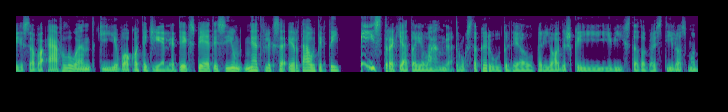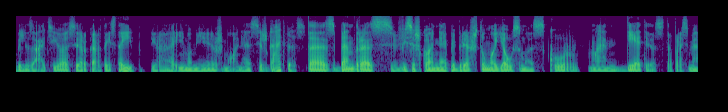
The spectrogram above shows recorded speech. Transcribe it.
į savo affluent Kyjivo kotedžėlį, tik spėti įsijungti Netflixą ir tau tik tai pyst raketą į langą. Trūksta karių, todėl periodiškai įvyksta tokios tylios mobilizacijos ir kartais taip yra įmami žmonės iš gatvės. Tas bendras visiško neapibrieštumo jausmas, kur man dėtis, ta prasme,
